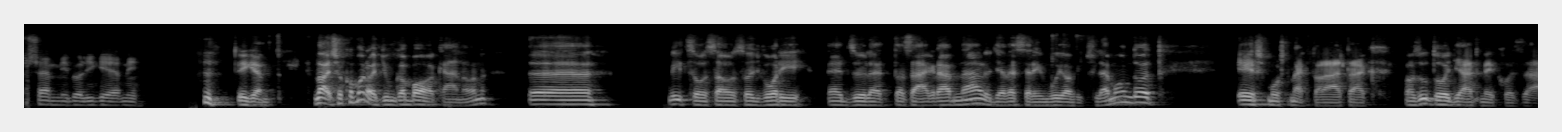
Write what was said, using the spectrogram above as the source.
semmiből ígérni. Igen. Na és akkor maradjunk a Balkánon. mit szólsz ahhoz, hogy Vori edző lett az Ágrábnál, ugye Veszerin Vujovic lemondott, és most megtalálták az utódját még hozzá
